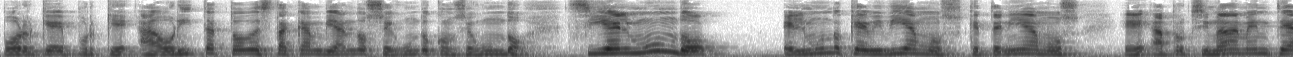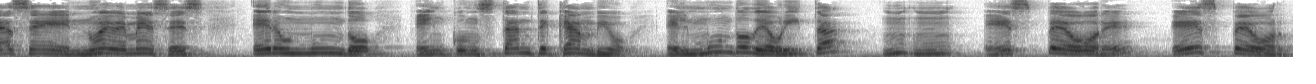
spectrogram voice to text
¿Por qué? Porque ahorita todo está cambiando segundo con segundo. Si el mundo, el mundo que vivíamos, que teníamos eh, aproximadamente hace nueve meses, era un mundo en constante cambio, el mundo de ahorita mm -mm, es peor, ¿eh? Es peor.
